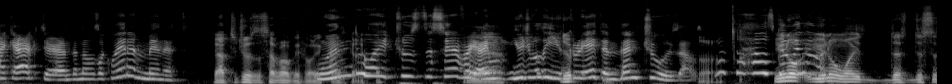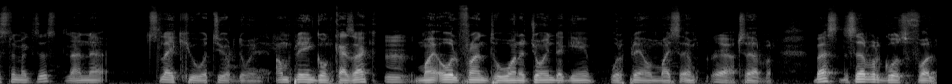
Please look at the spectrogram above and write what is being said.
my character and then I was like, wait a minute. You have to choose the server before you When do I choose the server? Yeah. I'm usually you yep. create and then choose. I was like, what the hell's you going know, on? You know why this, this system exists? لأن uh, it's like you what you're doing. I'm playing on Kazzak. Mm. My old friend who wanna join the game will play on my same yeah. server. But the server goes full.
